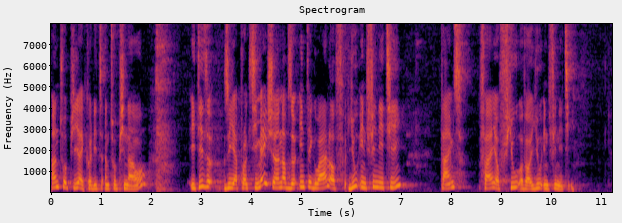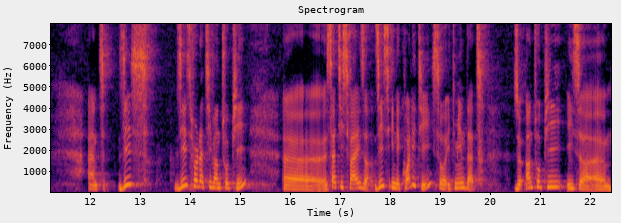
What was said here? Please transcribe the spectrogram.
entropy, I call it entropy now. It is uh, the approximation of the integral of u infinity times phi of u over u infinity. And this, this relative entropy uh, satisfies this inequality, so it means that the entropy is uh, um,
